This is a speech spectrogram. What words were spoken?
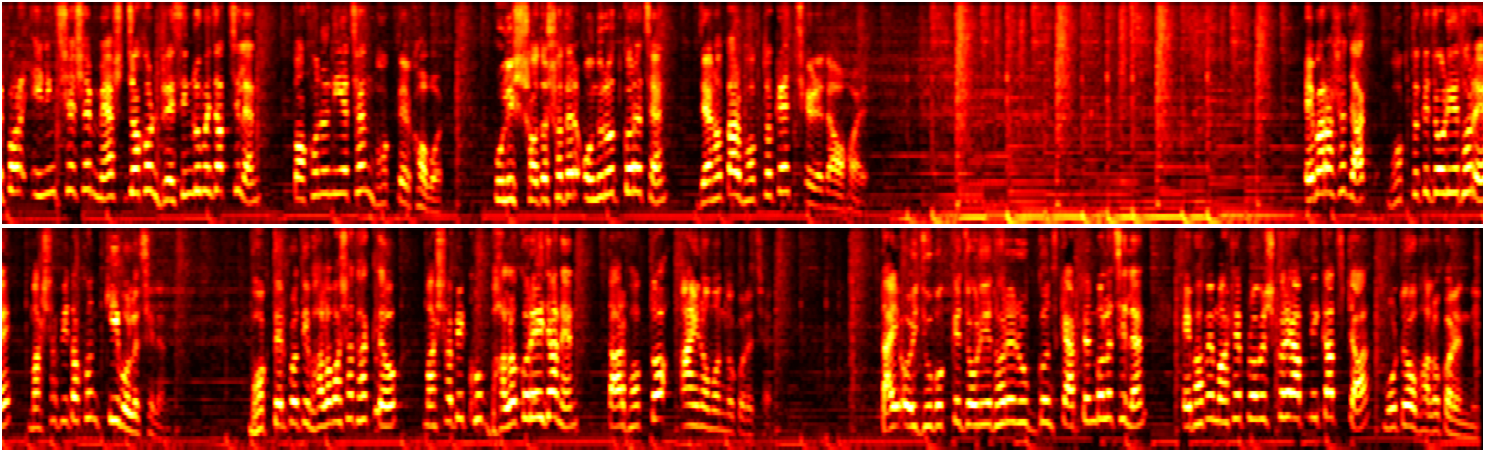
এরপর ইনিংস শেষে ম্যাচ যখন ড্রেসিং রুমে যাচ্ছিলেন, তখনও নিয়েছেন ভক্তের খবর। পুলিশ সদস্যদের অনুরোধ করেছেন যেন তার ভক্তকে ছেড়ে দেওয়া হয়। এবার আসা যাক ভক্তকে জড়িয়ে ধরে মাশরাফি তখন কি বলেছিলেন। ভক্তের প্রতি ভালোবাসা থাকলেও মাশরাফি খুব ভালো করেই জানেন তার ভক্ত আইন অমান্য করেছে। তাই ওই যুবককে জড়িয়ে ধরে রূপগঞ্জ ক্যাপ্টেন বলেছিলেন এভাবে মাঠে প্রবেশ করে আপনি কাজটা মোটেও ভালো করেননি।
